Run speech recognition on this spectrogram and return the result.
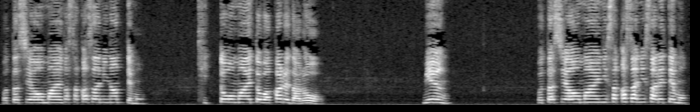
私はお前が逆さになっても、きっとお前とわかるだろう。ミュン、私はお前に逆さにされても、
